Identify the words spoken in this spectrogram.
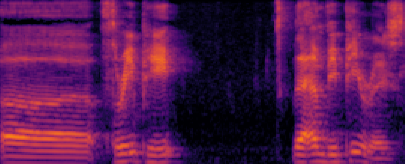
uh three-peat the MVP race,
